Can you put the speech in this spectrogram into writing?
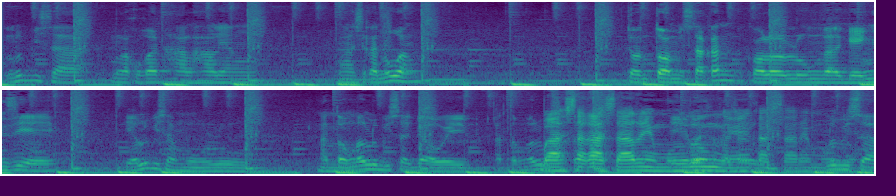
lu bisa melakukan hal-hal yang menghasilkan uang contoh misalkan kalau lu nggak gengsi ya ya lu bisa mulung atau enggak lu bisa gawe atau enggak lu Bahasa bisa kasarnya mulung bahasa ya, kasar. kasarnya mulung. lu bisa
